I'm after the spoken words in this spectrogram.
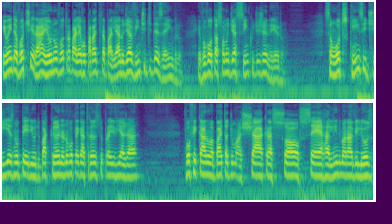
Eu ainda vou tirar, eu não vou trabalhar, vou parar de trabalhar no dia 20 de dezembro. Eu vou voltar só no dia 5 de janeiro. São outros 15 dias num período bacana, eu não vou pegar trânsito para ir viajar. Vou ficar numa baita de uma chácara, sol, serra, lindo, maravilhoso.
